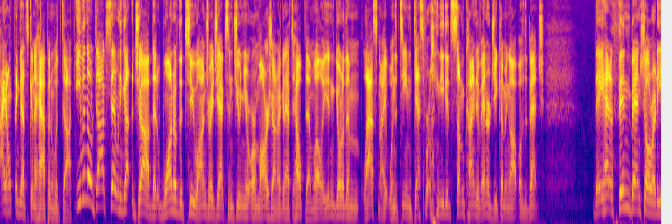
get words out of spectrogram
I don't think that's going to happen with Doc. Even though Doc said when he got the job that one of the two, Andre Jackson Jr. or MarJon, are going to have to help them. Well, he didn't go to them last night when the team desperately needed some kind of energy coming off of the bench. They had a thin bench already.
